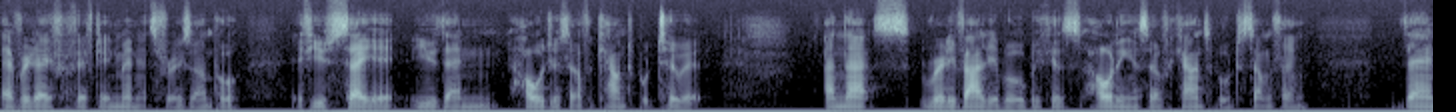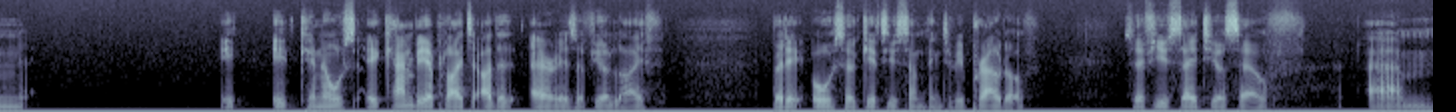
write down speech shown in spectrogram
every day for 15 minutes, for example, if you say it, you then hold yourself accountable to it. And that's really valuable because holding yourself accountable to something then it it can also it can be applied to other areas of your life, but it also gives you something to be proud of. So if you say to yourself, um,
